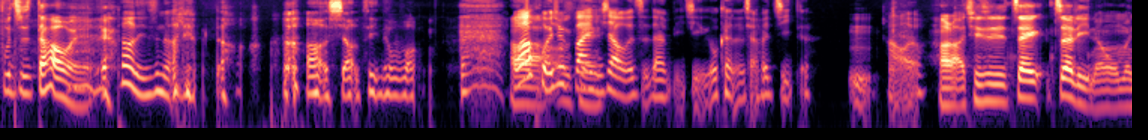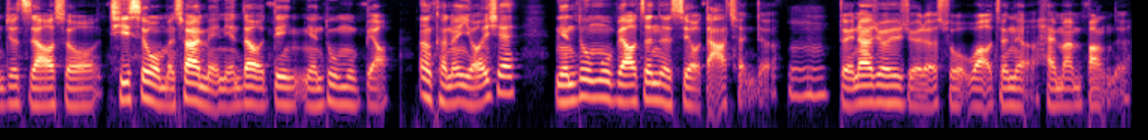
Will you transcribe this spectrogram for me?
不知道哎。到底是哪两道？好好笑，自己都忘了。我要回去翻一。下我的子弹笔记，我可能才会记得。嗯，好了，好了，其实这这里呢，我们就知道说，其实我们虽然每年都有定年度目标，嗯，可能有一些年度目标真的是有达成的，嗯对，那就会觉得说，哇，真的还蛮棒的。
